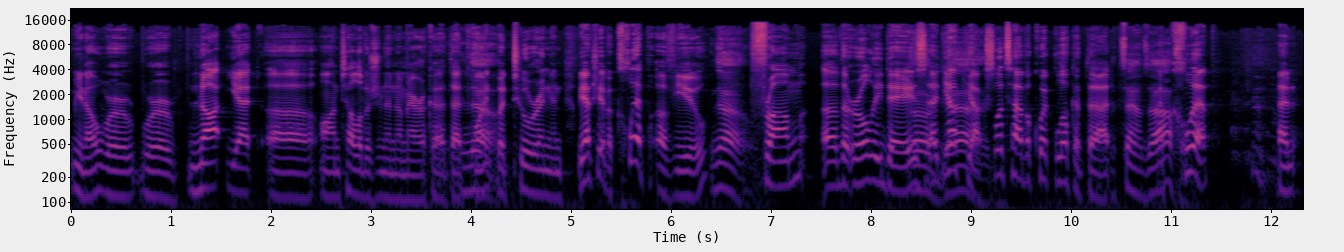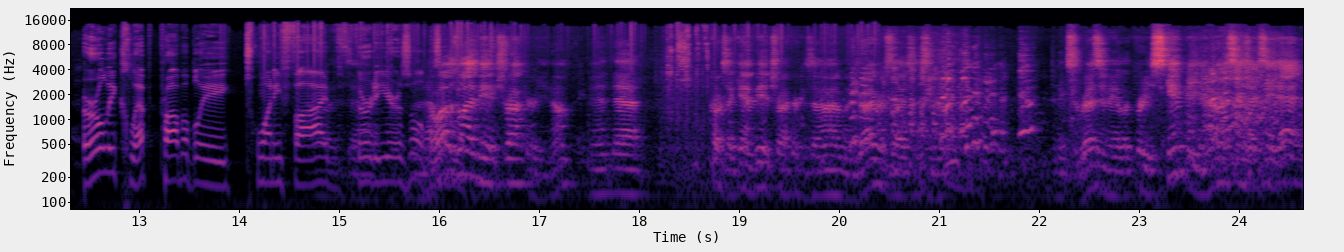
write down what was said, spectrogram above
you know, we're, we're not yet uh, on television in America at that No. point, but touring. And we actually have a clip of you No. from uh, the early days Oh, at Yuck God. Yucks. Let's have a quick look at that. That sounds a awful. clip, an early clip, probably 25, 30 years old. I always wanted to be a trucker, you know? And uh, of course, I can't be a trucker because I don't have my driver's license. And that makes the resume look pretty skimpy, you know, as soon as I see that.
